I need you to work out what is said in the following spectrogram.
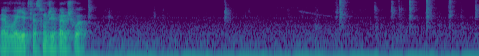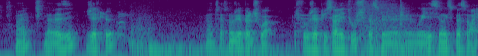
Là, vous voyez, de toute façon, j'ai pas le choix. Ouais, bah vas-y, jette-le. Ouais, De toute façon, j'ai pas le choix. Il faut que j'appuie sur les touches parce que, vous voyez, sinon il se passe rien.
